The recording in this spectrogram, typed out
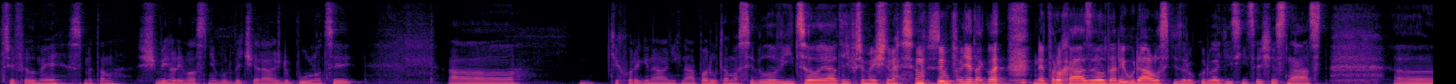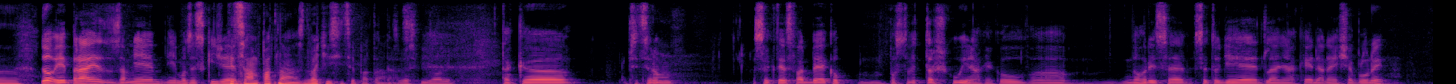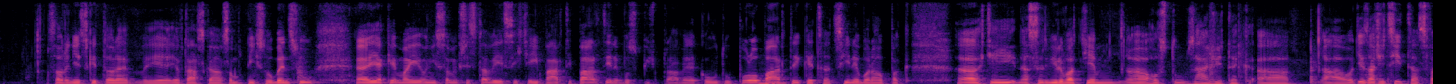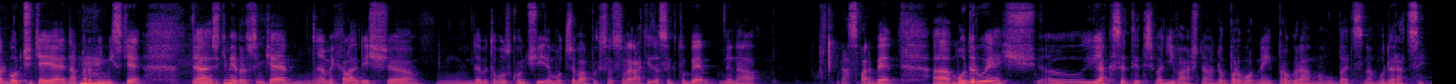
tři filmy jsme tam švihli vlastně od večera až do půlnoci a těch originálních nápadů tam asi bylo víc, ale já teď přemýšlím, já jsem si úplně takhle neprocházel tady události z roku 2016. Uh, no, je právě za mě je moc hezký, že... Kecám, 15, 2015 15. ve svý hlavě. Tak uh, přece jenom se k té svatbě jako postavit trošku jinak. Jako, uh, mnohdy se, se to děje dle nějaké dané šablony, Samozřejmě vždycky to je, je otázka samotných snoubenců, eh, jaké mají oni sami představy, jestli chtějí party party, nebo spíš právě jakou tu poloparty kecací, nebo naopak uh, chtějí naservírovat těm uh, hostům zážitek. A, a o těch zážitcích ta svatba určitě je na prvním mm-hmm. místě. Řekni mi prosím tě, Michale, když jdeme tomu skončí, nebo třeba pak se vrátit zase k tobě na na svatbě. Moderuješ? Jak se ty třeba díváš na doprovodný program a vůbec na moderaci?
